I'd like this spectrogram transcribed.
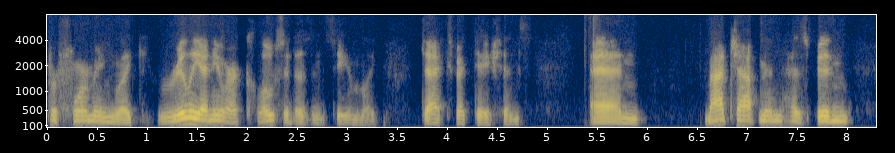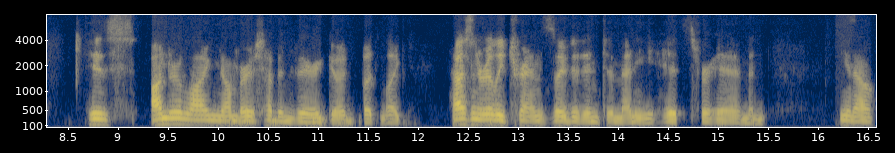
performing like really anywhere close. It doesn't seem like to expectations. And Matt Chapman has been his underlying numbers have been very good, but like hasn't really translated into many hits for him, and you know,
